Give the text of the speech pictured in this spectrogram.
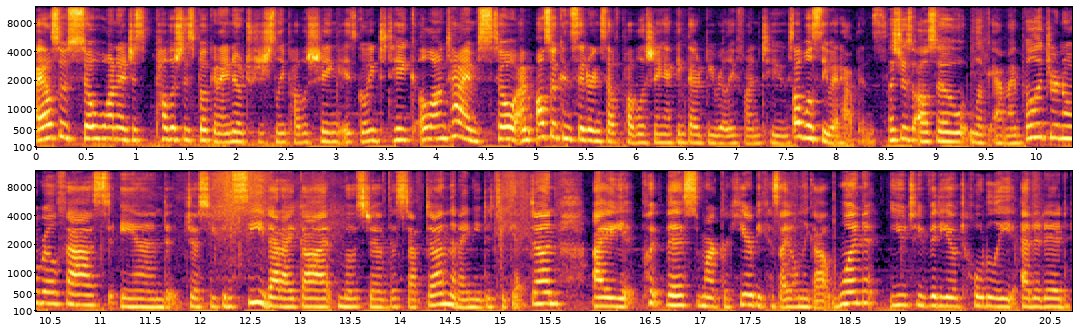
I also so want to just publish this book and I know traditionally publishing is going to take a long time. So I'm also considering self-publishing. I think that would be really fun too, but we'll see what happens. Let's just also look at my bullet journal real fast and just you can see that I got most of the stuff done that I needed to get done. I put this marker here because I only got one YouTube video totally edited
